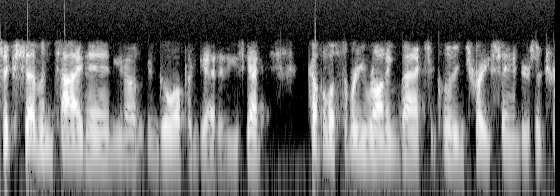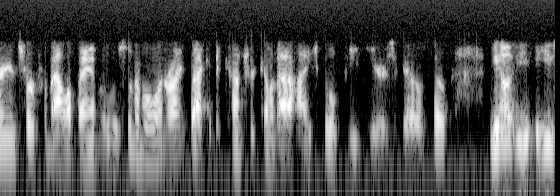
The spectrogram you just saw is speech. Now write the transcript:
six seven tight end, you know, who can go up and get it. He's got a couple of three running backs, including Trey Sanders, a transfer from Alabama, who was the number one running back in the country coming out of high school a few years ago. So, you know, he's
